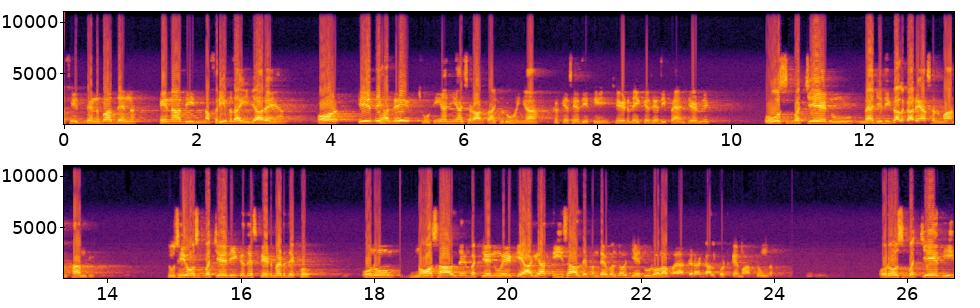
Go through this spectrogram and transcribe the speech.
ਅਸੀਂ ਦਿਨ ਬਾ ਦਿਨ ਇਹਨਾਂ ਦੀ ਨਫਰੀ ਵਧਾਈ ਜਾ ਰਹੇ ਹਾਂ। ਔਰ ਇਹ ਤੇ ਹੱਲੇ ਛੋਟੀਆਂ ਜੀਆਂ ਸ਼ਰਾਰਤਾਂ ਸ਼ੁਰੂ ਹੋਈਆਂ ਕਿ ਕਿਸੇ ਦੀ ਧੀ ਛੇੜ ਲਈ, ਕਿਸੇ ਦੀ ਭੈਣ ਛੇੜ ਲਈ। ਉਸ ਬੱਚੇ ਨੂੰ ਮੈਂ ਜਿਹਦੀ ਗੱਲ ਕਰ ਰਿਹਾ, ਸਲਮਾਨ ਖਾਨ ਦੀ। ਤੁਸੀਂ ਉਸ ਬੱਚੇ ਦੀ ਕਦੇ ਸਟੇਟਮੈਂਟ ਦੇਖੋ। ਉਹਨੂੰ 9 ਸਾਲ ਦੇ ਬੱਚੇ ਨੂੰ ਇਹ ਕਿਹਾ ਗਿਆ 30 ਸਾਲ ਦੇ ਬੰਦੇ ਵੱਲੋਂ, ਜੇ ਤੂੰ ਰੌਲਾ ਪਾਇਆ, ਤੇਰਾ ਗਲ ਘੁੱਟ ਕੇ ਮਾਰ ਦੂੰਗਾ ਔਰ ਉਸ ਬੱਚੇ ਦੀ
